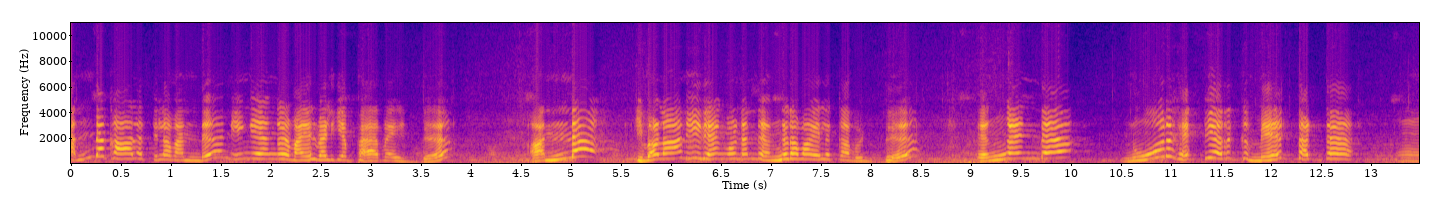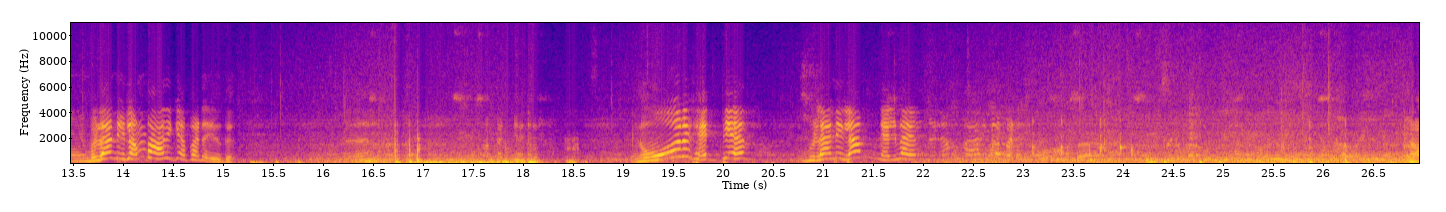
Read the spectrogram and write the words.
அந்த காலத்தில் வந்து நீங்கள் எங்கள் வயல்வெளியை பார்வையிட்டு அந்த இவ்வளோ நீர் கொண்டு வந்து எங்கட வயலுக்கு விட்டு எங்கண்ட நூறு ஹெக்டேருக்கு மேற்பட்ட விளநிலம் விளைநிலம் பாதிக்கப்படுது பண்ணியாச்சு. நூறு ஹெக்டேர் விளைநிலம் நெல் வயல் நிலம் பாதிக்கப்படுது ஆ?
